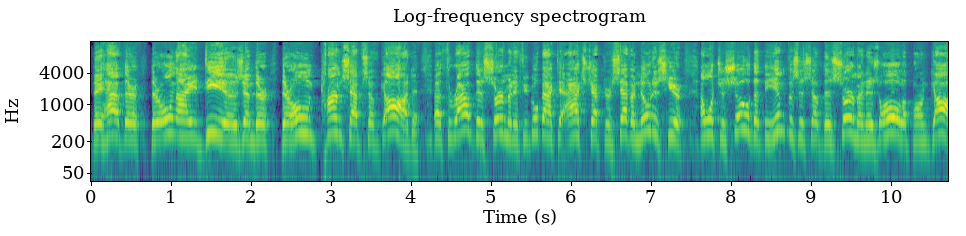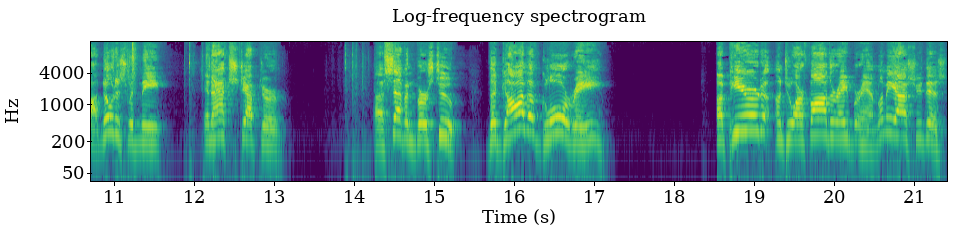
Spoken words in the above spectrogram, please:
they have their, their own ideas and their, their own concepts of God. Uh, throughout this sermon, if you go back to Acts chapter 7, notice here, I want to show that the emphasis of this sermon is all upon God. Notice with me in Acts chapter uh, 7, verse 2 The God of glory appeared unto our father Abraham. Let me ask you this.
